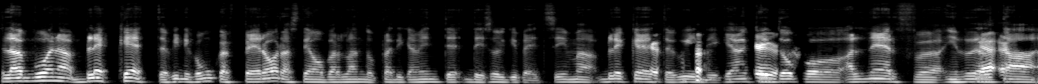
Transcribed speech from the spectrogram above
La buona Black Cat, quindi comunque per ora stiamo parlando praticamente dei soliti pezzi, ma Black Cat quindi che anche che- dopo al nerf in Ne- realtà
